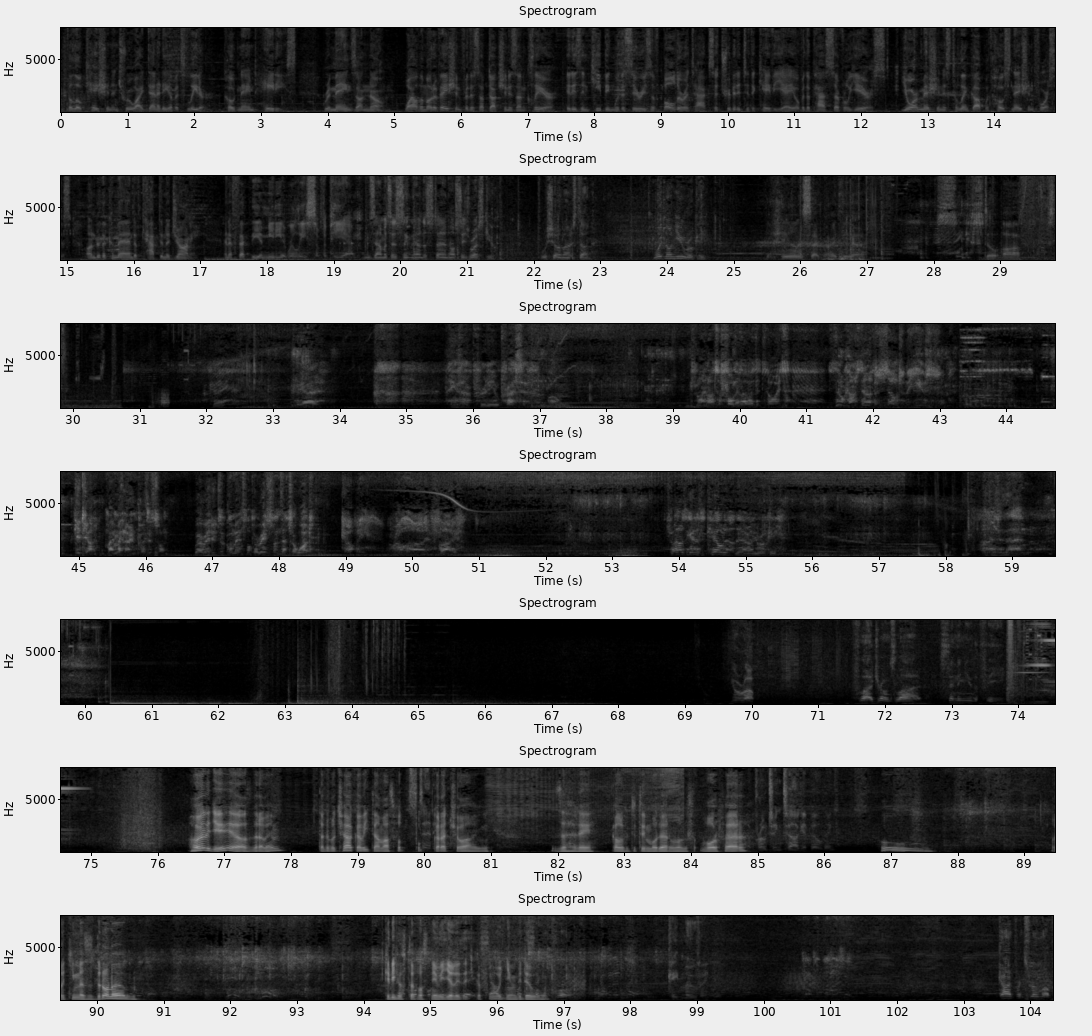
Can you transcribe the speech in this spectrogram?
The location and true identity of its leader, codenamed Hades, remains unknown. While the motivation for this abduction is unclear, it is in keeping with a series of bolder attacks attributed to the KVA over the past several years. Your mission is to link up with host nation forces under the command of Captain Ajani and effect the immediate release of the PM. These amateurs think they understand hostage rescue. We'll show them how it's done. Waiting on you, rookie. Yeah, hang on a sec, all right? The, uh... Sync is still off. Okay. We got it. Things are pretty impressive. Well, try not to fall in love with the toys. Still comes down to show to the use of them. Gideon, my men are in position. We're ready to commence operations at your word. Copy. Roll hard in five. Try not to get us killed out there, rookie? Roger that. You're up. Fly drones live. Sending you the feed. Ahoj lidi, já zdravím. Tady Vlčák a vítám vás pod pokračování ze hry Call of Duty Modern Warfare. Uh. Letíme s dronem. Kterýho jste vlastně viděli teďka v úvodním videu.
